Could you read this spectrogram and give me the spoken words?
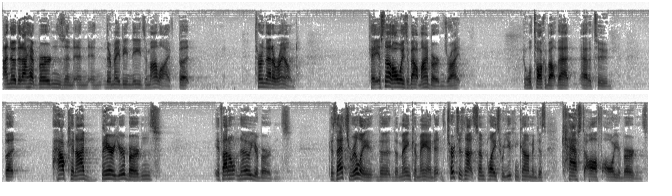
I know that I have burdens and, and, and there may be needs in my life, but turn that around. Okay? It's not always about my burdens, right? And we'll talk about that attitude. But how can I bear your burdens if I don't know your burdens? Because that's really the, the main command. It, the church is not some place where you can come and just cast off all your burdens.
